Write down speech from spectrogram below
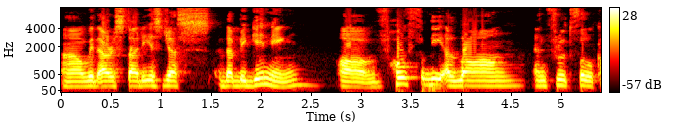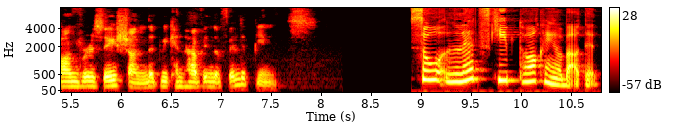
uh, with our study is just the beginning of hopefully a long and fruitful conversation that we can have in the Philippines. So let's keep talking about it.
